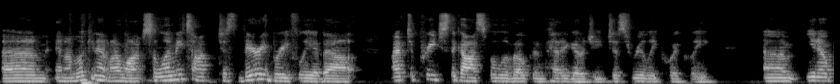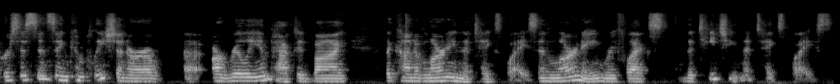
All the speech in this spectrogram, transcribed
Um, and I'm looking at my watch, so let me talk just very briefly about, I have to preach the gospel of open pedagogy just really quickly. Um, you know, persistence and completion are, uh, are really impacted by the kind of learning that takes place, and learning reflects the teaching that takes place.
